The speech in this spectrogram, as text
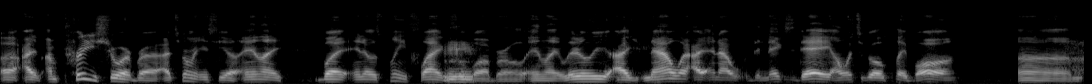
uh, I I'm pretty sure, bro, I tore my ACL, and like, but and I was playing flag Mhm. football, bro, and like literally, I now when I and I the next day I went to go play ball. Um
